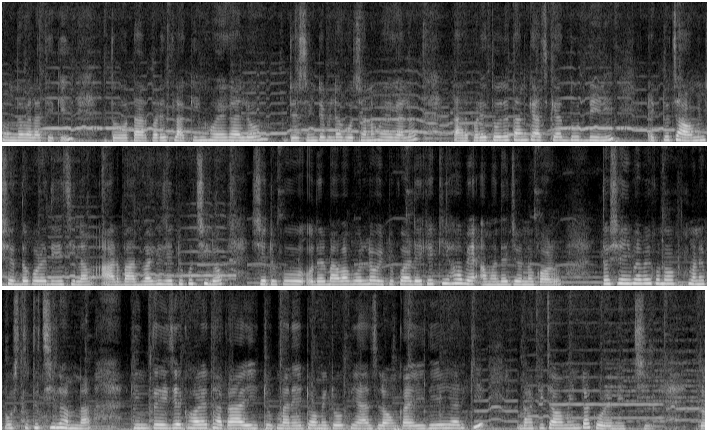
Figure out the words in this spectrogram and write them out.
সন্ধ্যাবেলা থেকেই। তো তারপরে ফ্লাকিং হয়ে গেল ড্রেসিং টেবিলটা গোছানো হয়ে গেল। তারপরে তোজতানকে আজকে আর দুধ দিইনি, একটু চাউমিন সেদ্ধ করে দিয়েছিলাম। আর বাদবাকি যেটুকু ছিল, সেটুকু ওদের বাবা বলল, ওইটুকু আর রেখে কি হবে? আমাদের জন্য করো। তো সেইভাবে কোনো মানে প্রস্তুতি ছিলাম না। কিন্তু এই যে ঘরে থাকা এইটুক মানে টমেটো, পেঁয়াজ, লঙ্কা, এই দিয়েই আর কি বাকি চাউমিনটা করে নিচ্ছি। তো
